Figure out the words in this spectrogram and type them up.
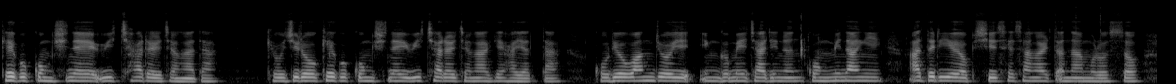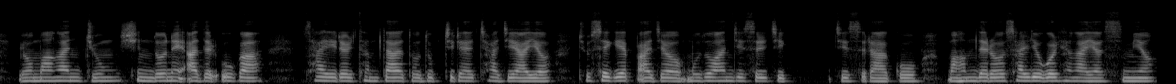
개국공신의 위차를 정하다. 교지로 개국공신의 위차를 정하게 하였다. 고려 왕조의 임금의 자리는 공민왕이 아들이 없이 세상을 떠남으로써 요망한 중 신돈의 아들 우가 사이를 틈타 도둑질에 차지하여 주색에 빠져 무도한 짓을 짓 을 하고 마음대로 살육을 행하였으며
